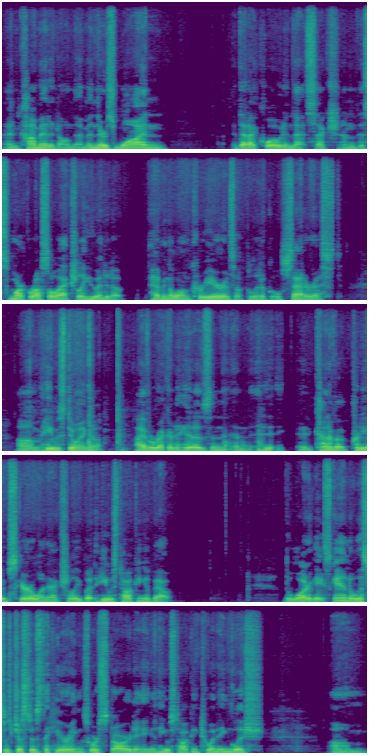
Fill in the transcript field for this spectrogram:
and commented on them. And there's one that I quote in that section. This Mark Russell actually, who ended up having a long career as a political satirist. Um, he was doing a, I have a record of his and, and he, kind of a pretty obscure one actually, but he was talking about the Watergate scandal. This was just as the hearings were starting, and he was talking to an English um,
